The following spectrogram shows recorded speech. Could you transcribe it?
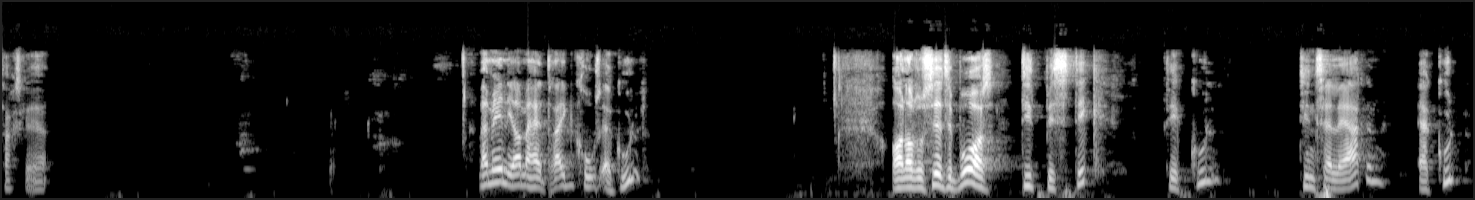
Tak skal jeg have. Hvad mener I om at have et drikkekrus af guld? Og når du sidder til bords, dit bestik, det er guld. Din tallerken er guld.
